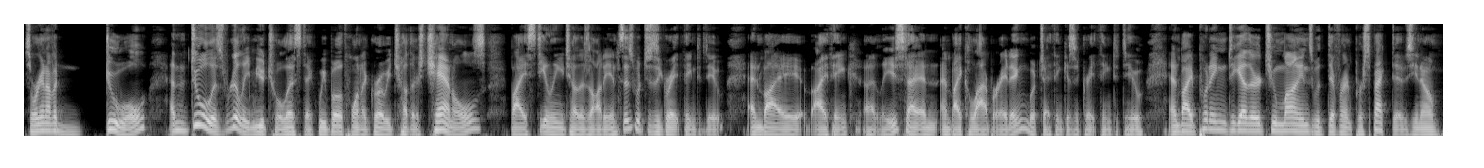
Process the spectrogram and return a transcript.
So we're gonna have a duel, and the duel is really mutualistic. We both want to grow each other's channels by stealing each other's audiences, which is a great thing to do, and by, I think, at least, and, and by collaborating, which I think is a great thing to do, and by putting together two minds with different perspectives, you know?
